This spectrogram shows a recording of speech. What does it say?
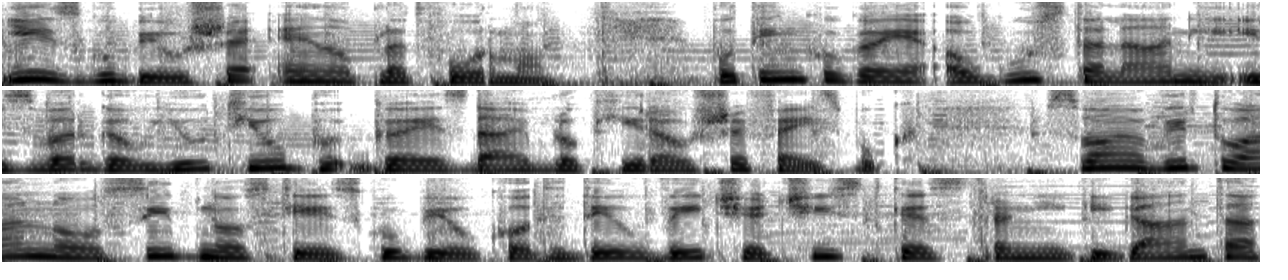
je izgubil še eno platformo. Potem, ko ga je avgusta lani izvrgal YouTube, ga je zdaj blokiral še Facebook. Svojo virtualno osebnost je izgubil kot del večje čistke strani giganta,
